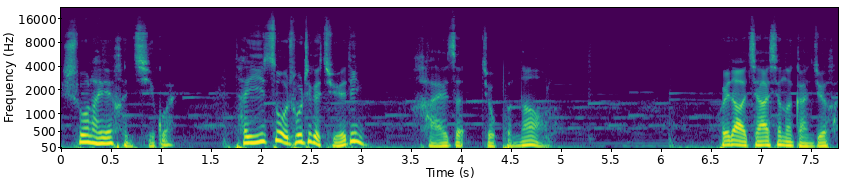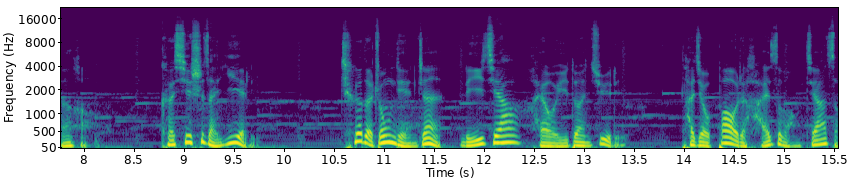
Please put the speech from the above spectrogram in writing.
说来也很奇怪，他一做出这个决定，孩子就不闹了。回到家乡的感觉很好，可惜是在夜里，车的终点站离家还有一段距离，他就抱着孩子往家走。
